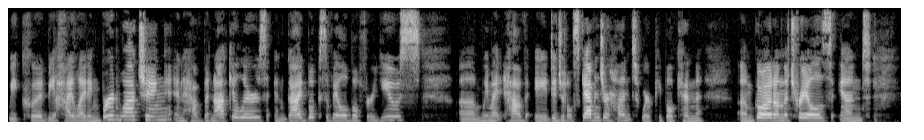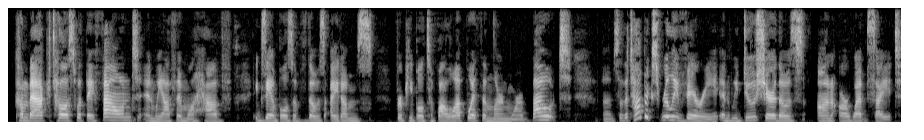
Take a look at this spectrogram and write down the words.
We could be highlighting bird watching and have binoculars and guidebooks available for use. Um, we might have a digital scavenger hunt where people can um, go out on the trails and come back, tell us what they found, and we often will have examples of those items for people to follow up with and learn more about. Um, so the topics really vary, and we do share those on our website,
